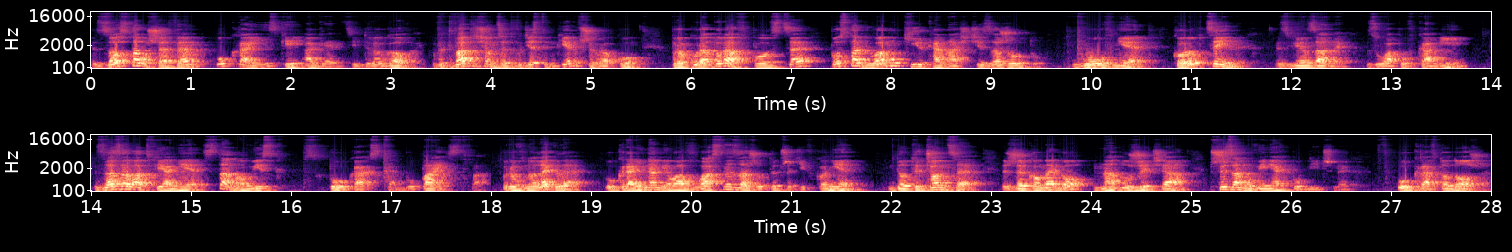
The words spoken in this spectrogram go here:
został szefem Ukraińskiej Agencji Drogowej. W 2021 roku prokuratura w Polsce postawiła mu kilkanaście zarzutów, głównie korupcyjnych, związanych z łapówkami za załatwianie stanowisk w spółkach Skarbu Państwa. Równolegle Ukraina miała własne zarzuty przeciwko niemu dotyczące rzekomego nadużycia przy zamówieniach publicznych w Ukrawtodorze.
